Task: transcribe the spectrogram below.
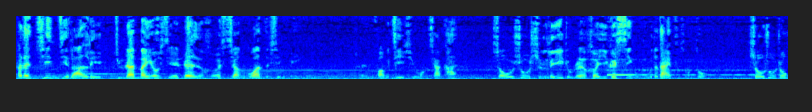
他的亲戚栏里居然没有写任何相关的姓名。陈芳继续往下看，手术是李主任和一个姓吴的大夫所做。手术中，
